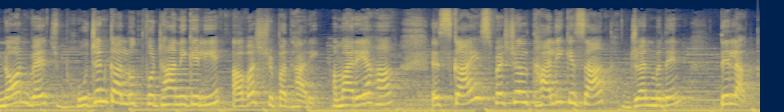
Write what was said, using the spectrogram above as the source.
नॉन वेज भोजन का लुत्फ उठाने के लिए अवश्य पधारें। हमारे यहाँ स्काई स्पेशल थाली के साथ जन्मदिन, तिलक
